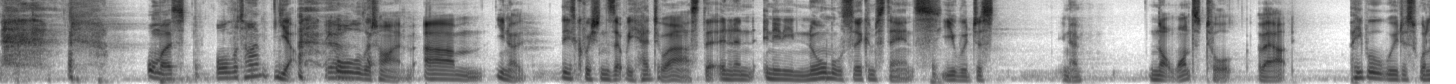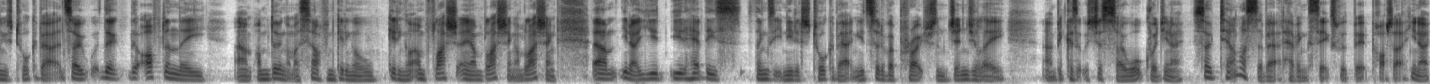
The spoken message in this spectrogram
almost all the time. Yeah, all the time. Um, you know, these questions that we had to ask that in, an, in any normal circumstance you would just, you know, not want to talk about. People were just willing to talk about, it. and so the, the often the um, I'm doing it myself. I'm getting all getting all, I'm flushing. I'm blushing. I'm blushing. Um, you know, you'd, you'd have these things that you needed to talk about, and you'd sort of approach them gingerly uh, because it was just so awkward. You know, so tell us about having sex with Bert Potter. You know,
